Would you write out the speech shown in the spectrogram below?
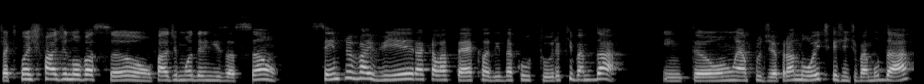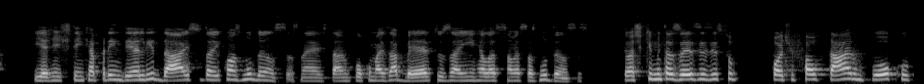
Já que quando a gente fala de inovação, fala de modernização, sempre vai vir aquela tecla ali da cultura que vai mudar. Então, é para o dia para a noite que a gente vai mudar e a gente tem que aprender a lidar isso daí com as mudanças, né? Estar um pouco mais abertos aí em relação a essas mudanças. Então, acho que muitas vezes isso pode faltar um pouco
